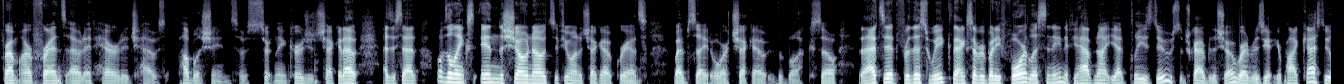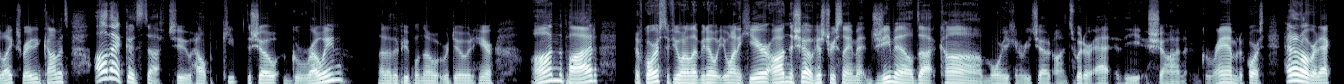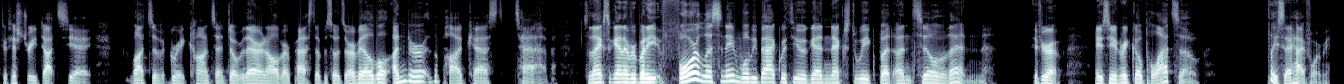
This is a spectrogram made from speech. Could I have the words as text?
from our friends out at Heritage House Publishing. So certainly encourage you to check it out. As I said, we'll have the links in the show notes if you want to check out Grant's website or check out the book. So that's it for this week. Thanks everybody for listening. If you have not yet, please do subscribe to the show wherever you get your podcast. Do likes, rating, comments, all that good stuff to help keep the show growing. Let other people know what we're doing here on the pod. Of course, if you want to let me know what you want to hear on the show, historyslam at gmail.com, or you can reach out on Twitter at the Sean Graham. And of course, head on over at activehistory.ca. Lots of great content over there, and all of our past episodes are available under the podcast tab. So thanks again, everybody, for listening. We'll be back with you again next week. But until then, if you're out, AC Enrico Palazzo, please say hi for me.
